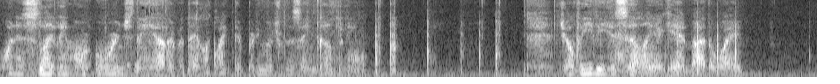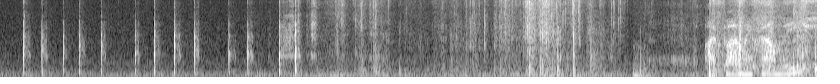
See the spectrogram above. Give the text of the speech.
One is slightly more orange than the other, but they look like they're pretty much from the same company. Jovivi is selling again, by the way. Finally found these.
